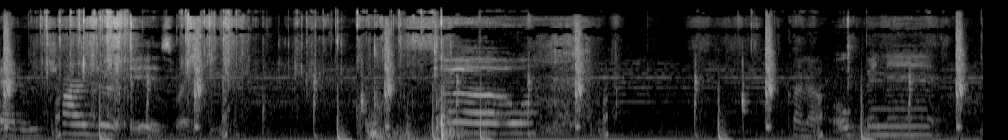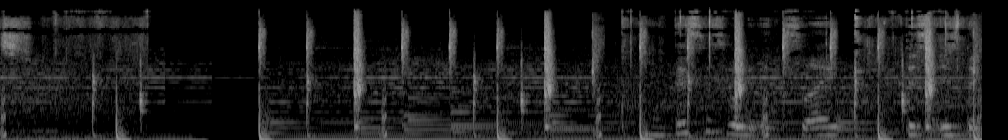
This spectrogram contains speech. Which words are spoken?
battery charger is right here. So, gonna open it. This is what it looks like. This is the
